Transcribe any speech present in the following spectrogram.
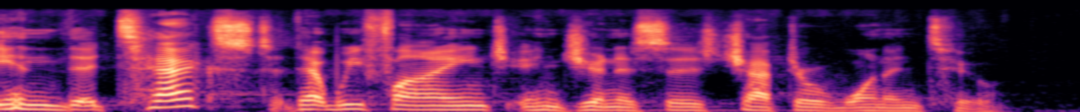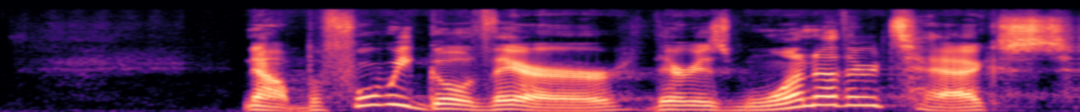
in the text that we find in Genesis chapter 1 and 2. Now, before we go there, there is one other text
